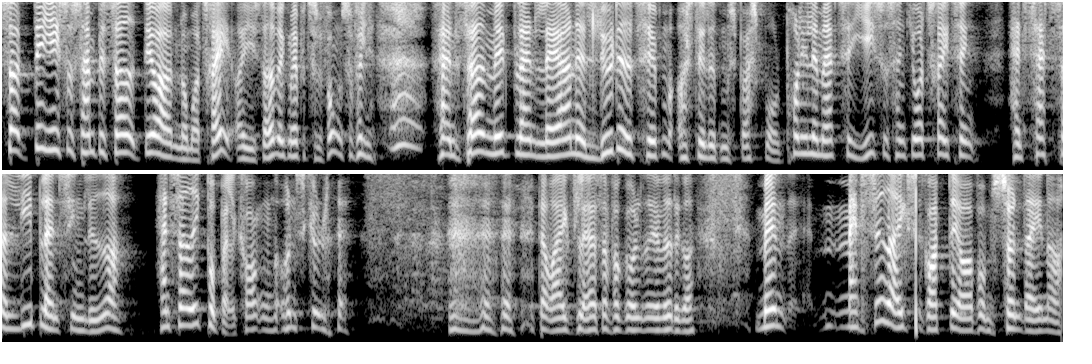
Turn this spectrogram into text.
Så det Jesus han besad, det var nummer tre, og I er stadigvæk med på telefonen selvfølgelig. Han sad midt blandt lærerne, lyttede til dem og stillede dem spørgsmål. Prøv lige at mærke til, at Jesus han gjorde tre ting. Han satte sig lige blandt sine ledere. Han sad ikke på balkongen, undskyld. Der var ikke pladser på gulvet, jeg ved det godt. Men man sidder ikke så godt deroppe om søndagen, og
